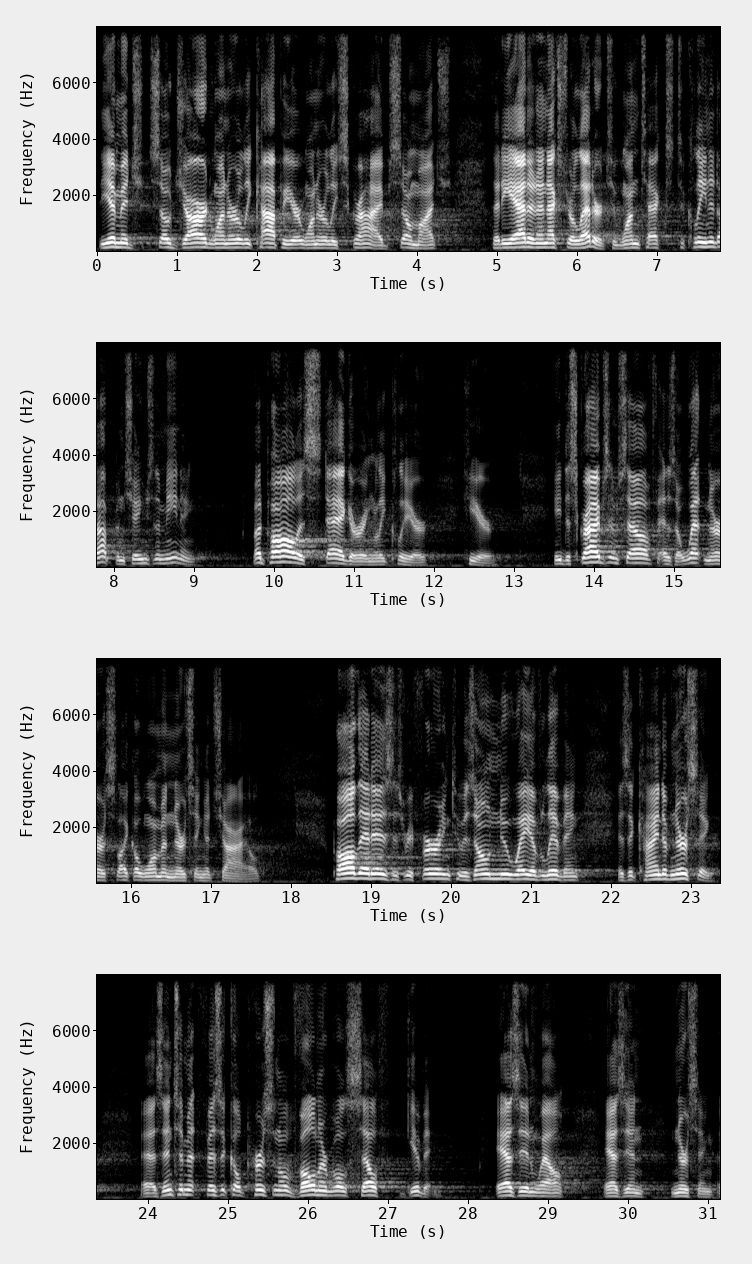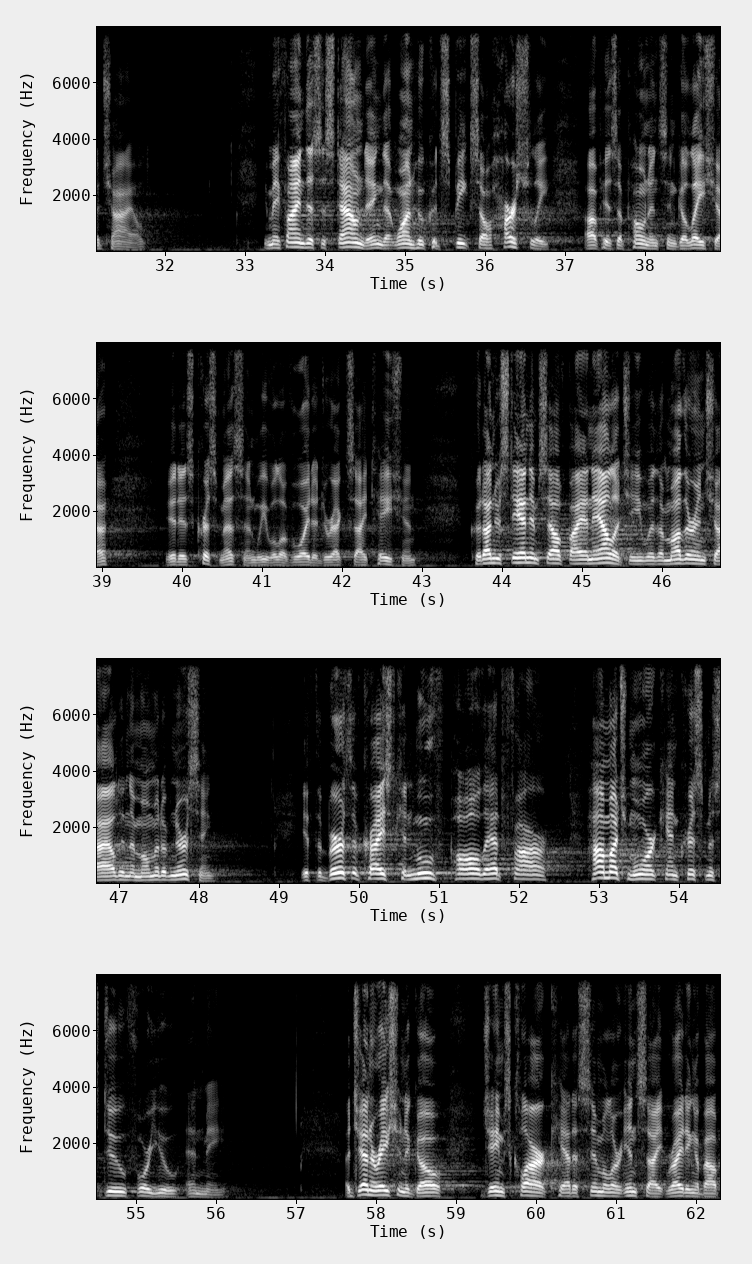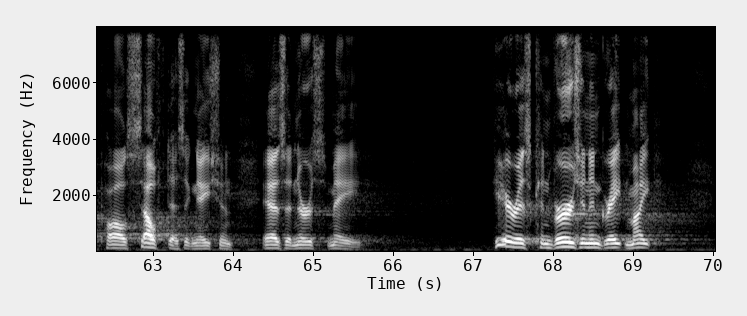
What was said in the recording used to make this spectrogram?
The image so jarred one early copier, one early scribe, so much that he added an extra letter to one text to clean it up and change the meaning. But Paul is staggeringly clear here. He describes himself as a wet nurse, like a woman nursing a child. Paul, that is, is referring to his own new way of living as a kind of nursing, as intimate, physical, personal, vulnerable self giving, as in, well, as in nursing a child. You may find this astounding that one who could speak so harshly of his opponents in Galatia, it is Christmas and we will avoid a direct citation, could understand himself by analogy with a mother and child in the moment of nursing. If the birth of Christ can move Paul that far, how much more can Christmas do for you and me? A generation ago, James Clark had a similar insight writing about Paul's self designation as a nursemaid. Here is conversion in great might.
